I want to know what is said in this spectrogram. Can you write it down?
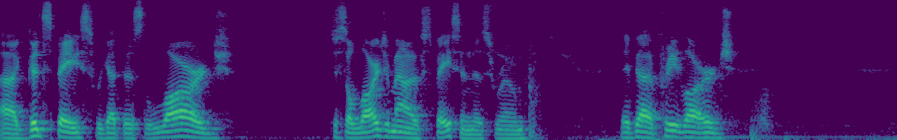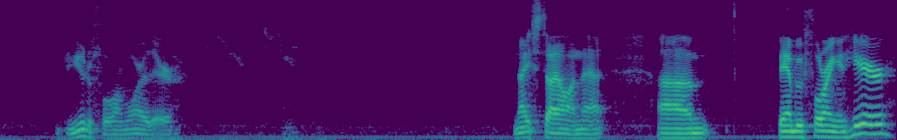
Uh, good space. We got this large, just a large amount of space in this room. They've got a pretty large, beautiful armoire there. Nice style on that. Um, bamboo flooring in here.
